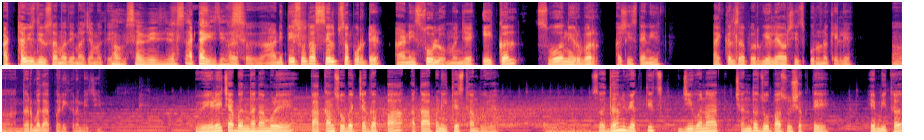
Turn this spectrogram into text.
अठ्ठावीस दिवसामध्ये माझ्या मते हो सव्वीस दिवस अठ्ठावीस दिवस. असं आणि ते सुद्धा सेल्फ सपोर्टेड आणि सोलो म्हणजे एकल स्वनिर्भर अशीच त्यांनी सायकल सफर गेल्या वर्षीच पूर्ण केले नर्मदा परिक्रमेची. वेळेच्या बंधनामुळे काकांसोबतच्या गप्पा आता आपण इथेच थांबूया. सधन व्यक्तीच जीवनात छंद जोपासू शकते हे मिथक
